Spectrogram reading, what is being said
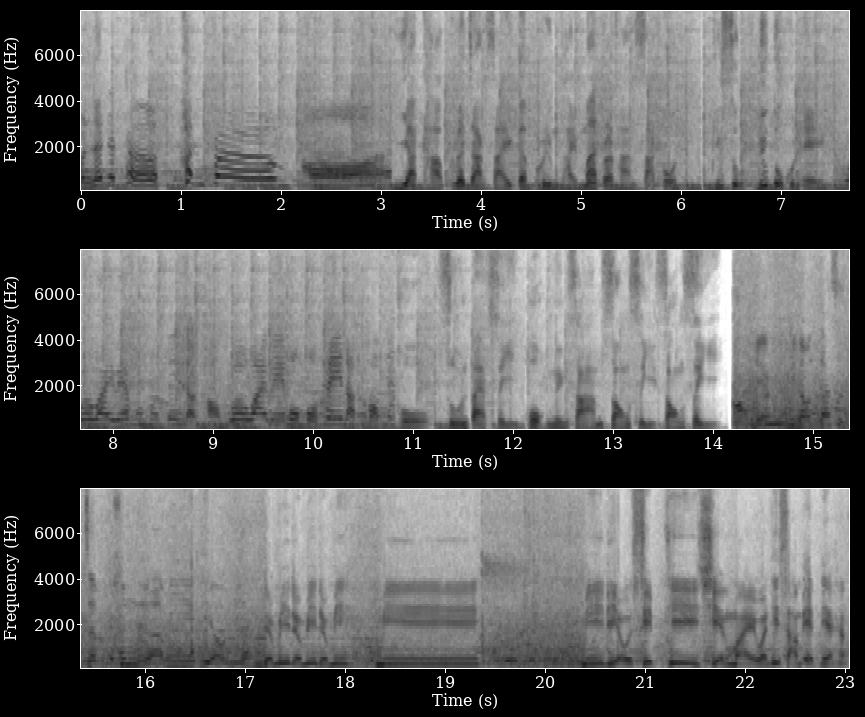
มันเล่นนะเธอคอนเฟิร์ม อ๋อ อยาก ขาวกระจ่างใสกับครีมไทยมาตรฐานสากลพิสูจน์ด้วยตัวคุณเองเวอร์ไวเว็บโมโคเซ่ .com w w w m o k o s e c o m โทร 0846132424 เห็นพี่น้องล่าสุดจะขึ้นเหนือมีเดียวมีอะไรเดี๋ยวมีเดี๋ยวมีเดี๋ยวมีมีมีเดี่ยว 10 ที่เชียงใหม่วันที่ 31 เนี่ยครับ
